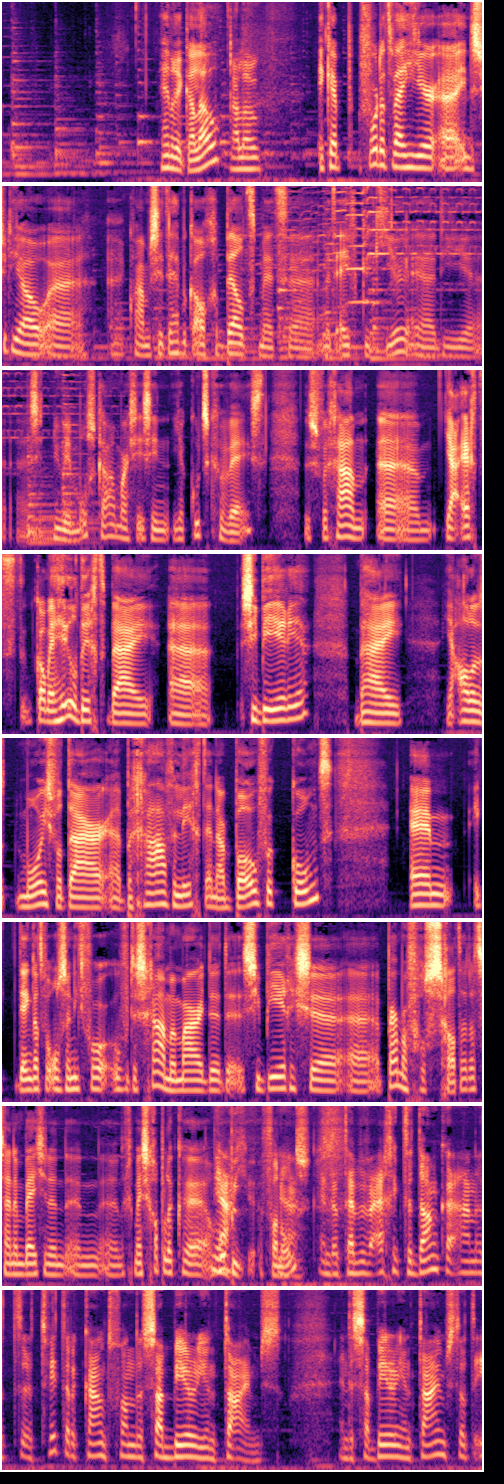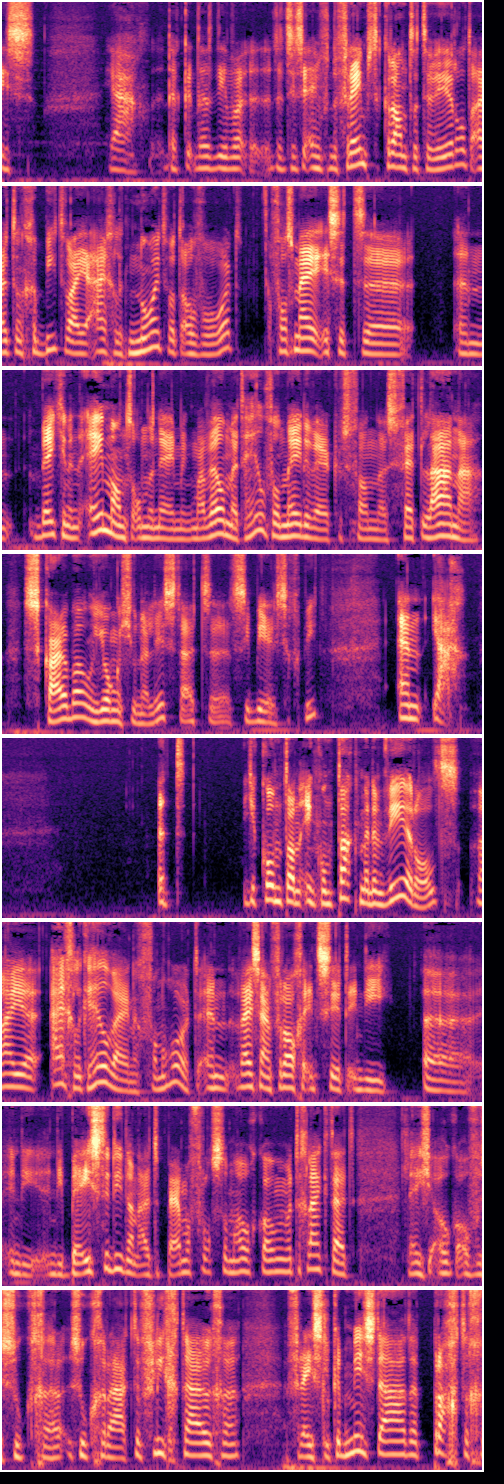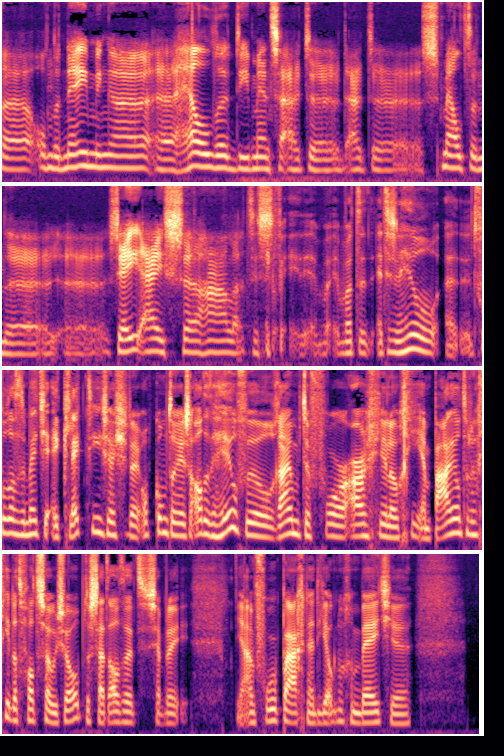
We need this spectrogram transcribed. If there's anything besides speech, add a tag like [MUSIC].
Hendrik, hallo. Hallo. Ik heb, voordat wij hier uh, in de studio uh, uh, kwamen zitten, heb ik al gebeld met, met Eva Kukier. die zit nu in Moskou, maar ze is in Jakutsk geweest. Dus we gaan ehm, ja, echt, we komen heel dicht bij Siberië. Bij ja, al het moois wat daar begraven ligt en naar boven komt. En ik denk dat we ons er niet voor hoeven te schamen. Maar de, de Siberische uh, permafrostschatten, dat zijn een beetje een, een, een gemeenschappelijke hobby ja, van ja. ons. En dat hebben we eigenlijk te danken aan het uh, Twitter-account van de Siberian Times. En de Siberian Times, dat is... Ja, dat, dat, dat is een van de vreemdste kranten ter wereld. Uit een gebied waar je eigenlijk nooit wat over hoort. Volgens mij is het... Uh, een beetje een eenmansonderneming, maar wel met heel veel medewerkers van uh, Svetlana Skarbo, een jonge journalist uit uh, het Siberische gebied. En ja, het, je komt dan in contact met een wereld waar je eigenlijk heel weinig van hoort. En wij zijn vooral geïnteresseerd in die, uh, in die, in die beesten die dan uit de permafrost omhoog komen, maar tegelijkertijd lees je ook over zoekge zoekgeraakte vliegtuigen, vreselijke misdaden, prachtige ondernemingen, uh, helden die mensen uit de, uit de smeltende uh, zeeijs halen. Het is, wat het, het is een heel, het voelt altijd een beetje eclectisch als je erop komt. Er is altijd heel veel ruimte voor archeologie en paleontologie. Dat valt sowieso op. Er staat altijd, ze hebben ja, een voorpagina die ook nog een beetje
